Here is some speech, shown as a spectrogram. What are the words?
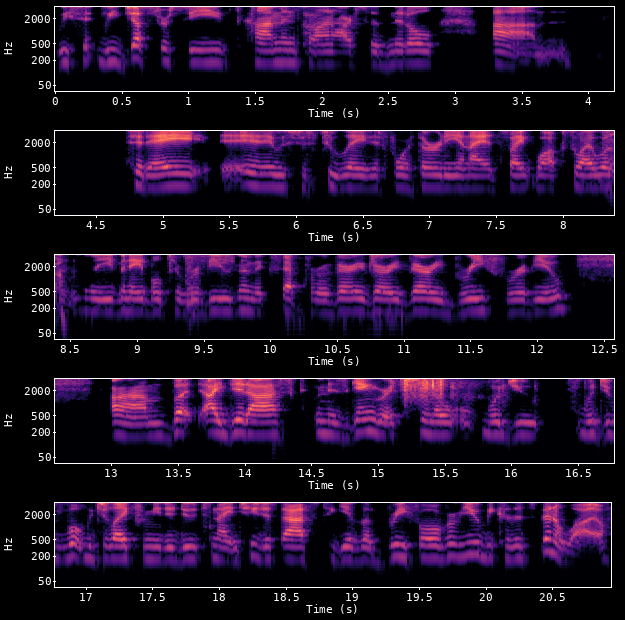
we, s- we just received comments on our submittal, um, today and it was just too late at 4:30 and I had site walk so I wasn't really even able to review them except for a very very very brief review. Um, but I did ask Ms. Gingrich, you know, would you would you what would you like for me to do tonight? And she just asked to give a brief overview because it's been a while.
